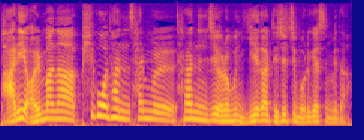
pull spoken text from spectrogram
발이 얼마나 피곤한 삶을 살았는지 여러분 이해가 되실지 모르겠습니다.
